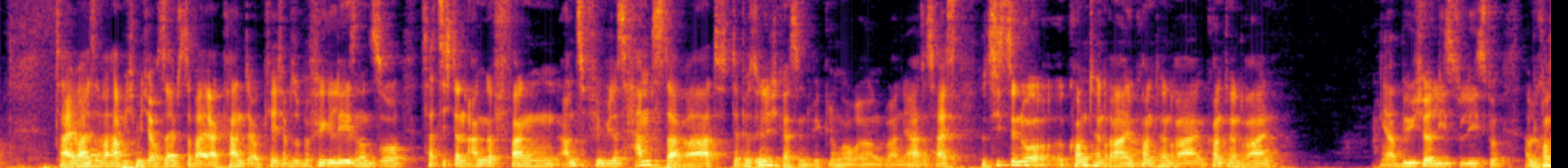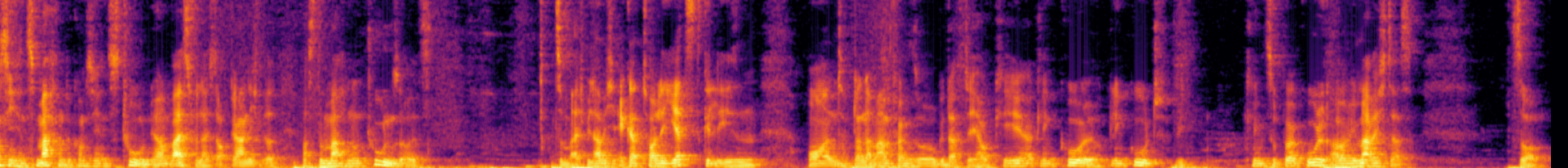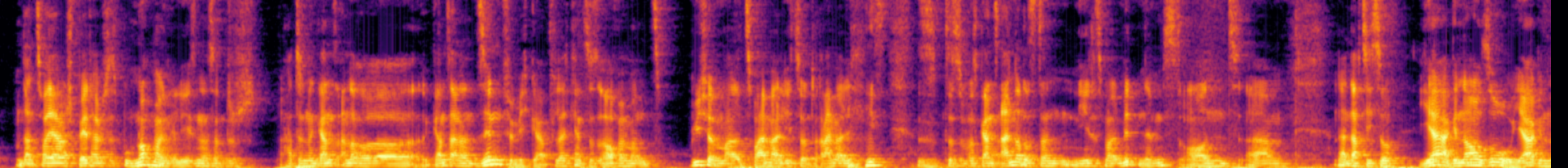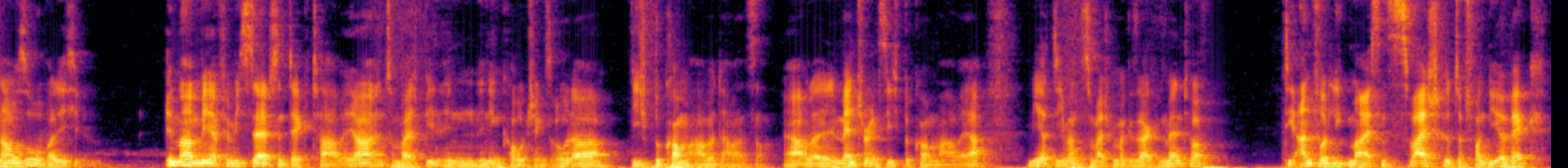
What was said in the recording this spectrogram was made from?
teilweise habe ich mich auch selbst dabei erkannt, okay, ich habe super viel gelesen und so. Es hat sich dann angefangen anzufühlen wie das Hamsterrad der Persönlichkeitsentwicklung auch irgendwann. Ja, das heißt, du ziehst dir nur Content rein, Content rein, Content rein. Ja, Bücher liest du, liest du, aber du kommst nicht ins Machen, du kommst nicht ins Tun, ja, und weißt vielleicht auch gar nicht, was du machen und tun sollst. Zum Beispiel habe ich Eckart Tolle jetzt gelesen und habe dann am Anfang so gedacht, ja, okay, ja, klingt cool, klingt gut, klingt super cool, aber wie mache ich das? So. Und dann zwei Jahre später habe ich das Buch nochmal gelesen. Das hatte, hatte einen ganz, andere, ganz anderen Sinn für mich gehabt. Vielleicht kennst du das auch, wenn man Bücher mal zweimal liest oder dreimal liest, dass, dass du was ganz anderes dann jedes Mal mitnimmst. Und, ähm, und dann dachte ich so, ja, genau so, ja, genau so, weil ich immer mehr für mich selbst entdeckt habe, ja, zum Beispiel in, in den Coachings oder die ich bekommen habe damals noch, ja, oder in den Mentorings, die ich bekommen habe, ja. Mir hat jemand zum Beispiel mal gesagt, ein Mentor, die Antwort liegt meistens zwei Schritte von dir weg.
